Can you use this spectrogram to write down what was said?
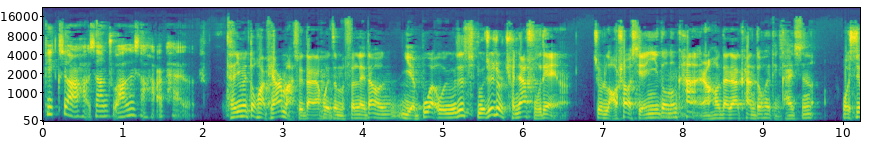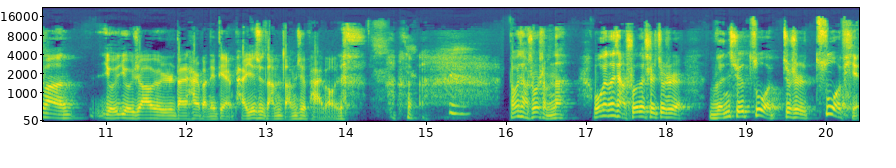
Pixar 好像主要给小孩拍的，它因为动画片嘛，所以大家会这么分类，但我也不，我我觉得我觉得就是全家福电影，就是老少咸宜都能看，然后大家看都会挺开心的。我希望有有一朝有一日，大家还是把那电影拍，也许咱们咱们去拍吧，我觉得。那我想说什么呢？我可能想说的是，就是文学作，就是作品，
